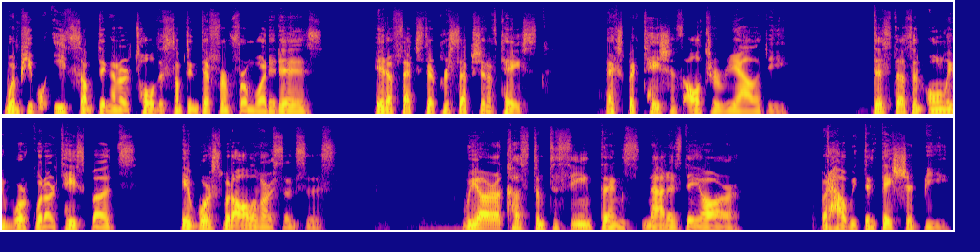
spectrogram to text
when people eat something and are told it's something different from what it is, it affects their perception of taste. Expectations alter reality. This doesn't only work with our taste buds, it works with all of our senses. We are accustomed to seeing things not as they are, but how we think they should be.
